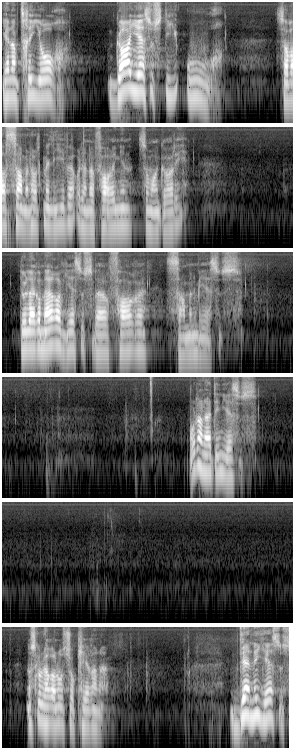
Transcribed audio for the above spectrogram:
Gjennom tre år ga Jesus de ord som var sammenholdt med livet og den erfaringen som han ga dem. Du lærer mer av Jesus ved å erfare sammen med Jesus. Hvordan er din Jesus? Nå skal du høre noe sjokkerende. Denne Jesus,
